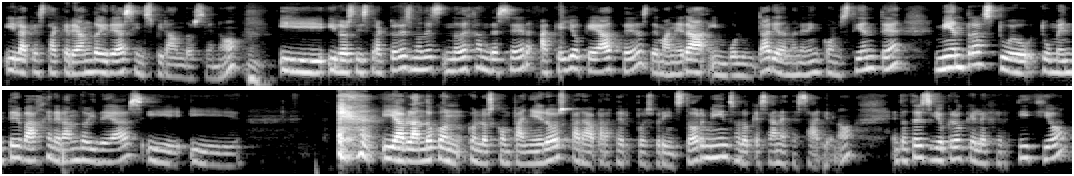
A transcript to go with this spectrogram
y la que está creando ideas inspirándose, ¿no? Mm. Y, los distractores no, dejan de ser aquello que haces de manera involuntaria, de manera inconsciente, mientras tu, mente va generando ideas y, y, hablando con, los compañeros para, hacer pues brainstormings o lo que sea necesario, ¿no? Entonces yo creo que el ejercicio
